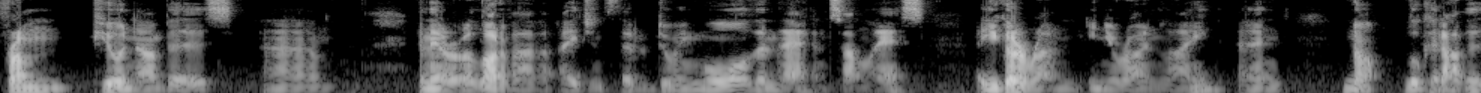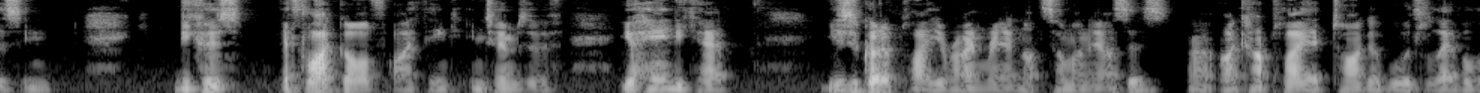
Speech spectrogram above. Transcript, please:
from pure numbers, um, and there are a lot of other agents that are doing more than that and some less, you've got to run in your own lane and not look at others in because it's like golf. I think in terms of your handicap, you just got to play your own round, not someone else's. Uh, I can't play at Tiger Woods level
